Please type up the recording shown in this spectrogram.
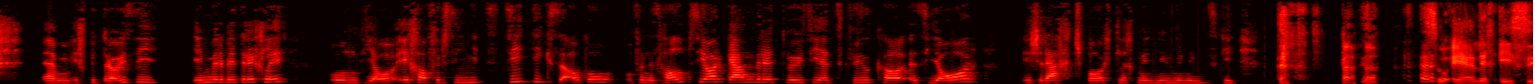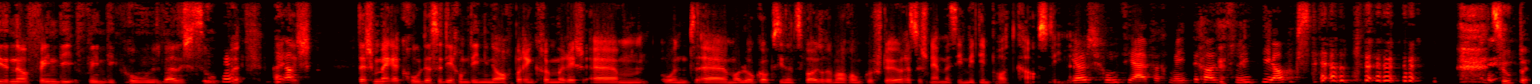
Ähm, ich betreue sie immer wieder ein bisschen. Und ja, ich habe für sie das Zeitungsabo auf ein halbes Jahr geändert, weil sie jetzt das Gefühl hatte, ein Jahr ist recht sportlich mit 99. so ehrlich ist sie noch, finde ich, finde ich cool. Das ist super. ja. das, ist, das ist mega cool, dass du dich um deine Nachbarin kümmerst ähm, und äh, mal schauen, ob sie noch zwei, drei Mal kommt stören. Sonst nehmen wir sie mit im Podcast rein. Ja, sonst kommt sie einfach mit. Ich habe das Leute abgestellt. Super.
